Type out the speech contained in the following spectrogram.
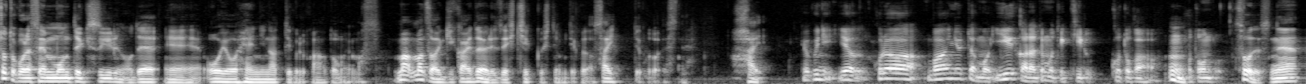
ちょっとこれは専門的すぎるので、えー応用編になってくるかなと思います。まあ、まずは議会だよりぜひチェックしてみてくださいっていうことですね。はい。逆に、いや、これは場合によってはもう家からでもできることがうんほとんど。そうですね。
